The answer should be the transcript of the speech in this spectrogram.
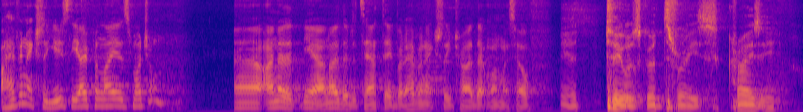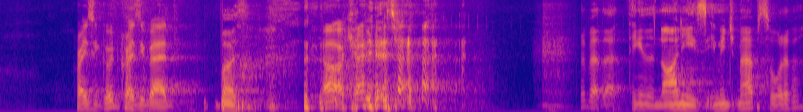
I haven't actually used the open layers module. Uh, I know that, yeah, I know that it's out there, but I haven't actually tried that one myself. Yeah, two was good, three's crazy. Crazy good, crazy bad? Both. oh, okay. what about that thing in the 90s, image maps or whatever,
